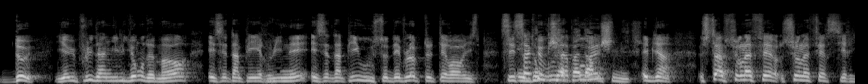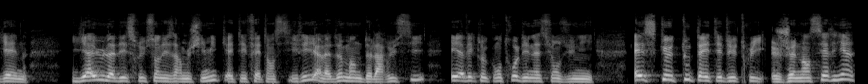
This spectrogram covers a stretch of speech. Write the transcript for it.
Deux, il y a eu plus d'un million de morts et c'est un pays ruiné et c'est un pays où se développe le terrorisme. C'est ça que vous approuvez? Eh bien, sur l'affaire, sur l'affaire syrienne, il y a eu la destruction des armes chimiques qui a été faite en Syrie à la demande de la Russie et avec le contrôle des Nations Unies. Est-ce que tout a été détruit? Je n'en sais rien.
